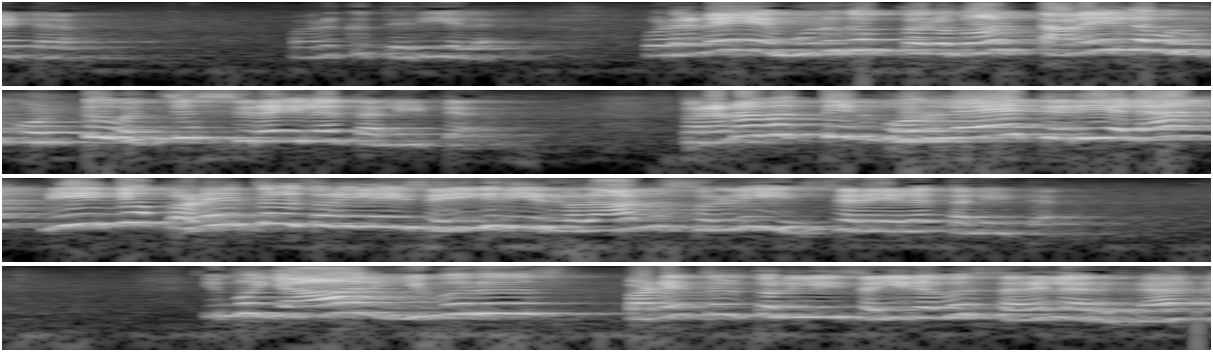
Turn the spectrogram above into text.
கேட்டார். அவருக்கு தெரியல. உடனே முருகப்பெருமான் தலையில ஒரு கொட்டு வச்சு சிறையில தள்ளிட்டார். பிரணவத்தின் பொருளே தெரியல. நீங்க படைத்தல் தொழிலை செய்கிறீர்களான்னு சொல்லி சிறையில தள்ளிட்டார் இப்போ யார் இவரு படைத்தல் தொழிலை செய்யறவர் சிறையில இருக்கிறார்?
